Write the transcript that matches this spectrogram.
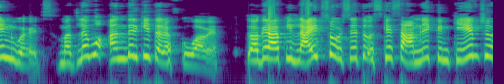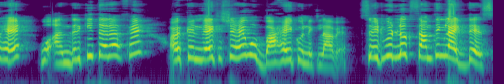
इनवर्ड्स मतलब वो अंदर की तरफ़ को हुआ है। तो अगर आपकी लाइट सोर्स है तो उसके सामने कनकेव जो है, वो अंदर की तरफ़ है और कन्वेक्स जो है, वो बाहर को निकला हुआ है। So it would look something like this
